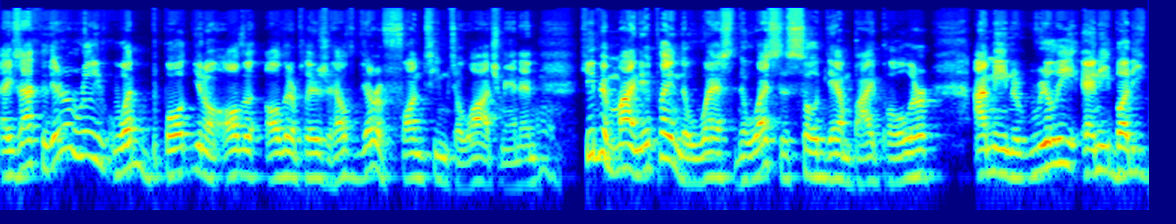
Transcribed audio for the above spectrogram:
Exactly. They're really what both you know all the all their players are healthy. They're a fun team to watch, man. And oh. keep in mind they play in the West. The West is so damn bipolar. I mean, really anybody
